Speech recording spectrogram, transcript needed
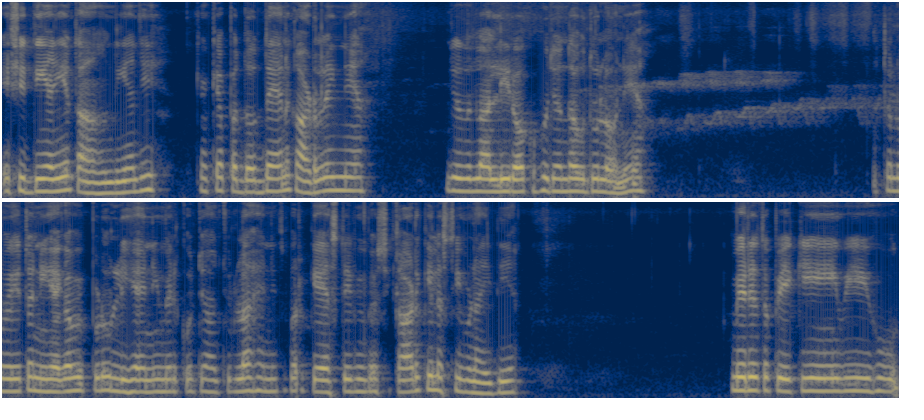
ਇਹ ਸਿੱਧੀਆਂ ਜੀਆਂ ਤਾਂ ਹੁੰਦੀਆਂ ਜੀ, ਕਿਉਂਕਿ ਆਪਾਂ ਦੁੱਧ ਐਨ ਕੱਢ ਲੈਂਦੇ ਆ ਜਦੋਂ ਲਾਲੀ ਰੌਕ ਹੋ ਜਾਂਦਾ, ਉਦੋਂ ਲਾਉਨੇ ਆ ਚਲੋ ਇਹ ਤਾਂ ਨਹੀਂ ਹੈਗਾ ਵੀ ਪੜੋਲੀ ਹੈ ਨਹੀਂ ਮੇਰੇ ਕੋਲ ਜਾਂ ਚੁੱਲ੍ਹਾ ਹੈ ਨਹੀਂ ਪਰ ਗੈਸ ਤੇ ਵੀ ਬਸ ਕਾੜ ਕੇ ਲੱਸੀ ਬਣਾਈ ਦੀ ਆ। ਮੇਰੇ ਤਾਂ ਪੇਕੀ ਵੀ ਉਹ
